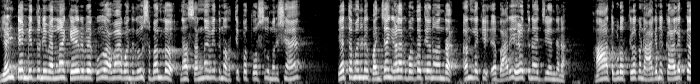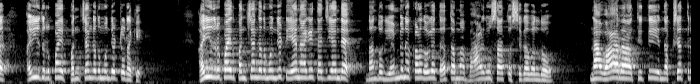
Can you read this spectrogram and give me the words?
ಎಂಟು ಎಂ ಇದ್ದು ನೀವೆಲ್ಲ ಕೇಳಿರ್ಬೇಕು, ಅವಾಗ ಒಂದು ದಿವಸ ಬಂದ್ಲು, ನಾ ಸಣ್ಣವಿದ್ದು ಹತ್ತಿಪ್ಪತ್ತು ವರ್ಷದ ಮನುಷ್ಯ ಏತಮ್ಮ ನಿನಗೆ ಪಂಚಾಂಗ ಹೇಳಕ್ಕೆ ಬರ್ತೈತೇನೋ ಅಂದ. ಅನ್ಲಕ್ಕಿ ಏ, ಭಾರಿ ಹೇಳ್ತೀನಿ ಅಜ್ಜಿ, ಅಂದನ. ಆತ ಬಿಡೋ, ತಿಳ್ಕೊಂಡು ಆಗಿನ ಕಾಲಕ್ಕೆ ಐದು ರೂಪಾಯಿ ಪಂಚಾಂಗದ ಮುಂದಿಟ್ಟಳಾಕಿ ಐದು ರೂಪಾಯಿ ಪಂಚಾಂಗದ ಮುಂದಿಟ್ಟು ಏನಾಗೈತೆ ಅಜ್ಜಿ ಅಂದೆ. ನಂದೊಂದು ಎಮ್ಮಿನ ಕಳೆದು ಹೋಗೈತೆ, ತಮ್ಮ ಭಾಳ ದಿವಸ ಆತು ಸಿಗವಲ್ದು. ನಾ ವಾರ, ತಿಥಿ, ನಕ್ಷತ್ರ,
